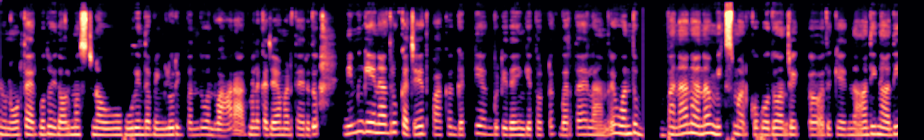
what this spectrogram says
ನೀವು ನೋಡ್ತಾ ಇರ್ಬೋದು, ಇದು ಆಲ್ಮೋಸ್ಟ್ ನಾವು ಊರಿಂದ ಬೆಂಗಳೂರಿಗೆ ಬಂದು ಒಂದು ವಾರ ಆದ್ಮೇಲೆ ಕಜಾಯ ಮಾಡ್ತಾ ಇರೋದು. ನಿಮ್ಗೆ ಏನಾದ್ರೂ ಕಜಾಯದ ಪಾಕ ಗಟ್ಟಿ ಆಗ್ಬಿಟ್ಟಿದೆ, ಹಿಂಗೆ ತೊಟ್ಟಕ್ಕೆ ಬರ್ತಾ ಇಲ್ಲ ಅಂದ್ರೆ ಒಂದು ಬನಾನಾನ ಮಿಕ್ಸ್ ಮಾಡ್ಕೋಬಹುದು ಅಂದ್ರೆ ಅದಕ್ಕೆ ನಾದಿ ನಾದಿ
